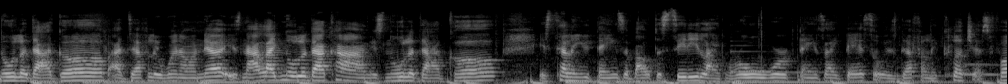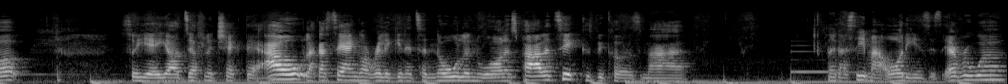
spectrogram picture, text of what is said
NOLA.gov. I definitely went on there. It's not like NOLA.com. It's NOLA.gov. It's telling you things about the city, like road work, things like that. So it's definitely clutch as fuck. So yeah, y'all definitely check that out. Like I said, I ain't gonna really get into NOLA, New Orleans politics, because my, like I said, my audience is everywhere.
